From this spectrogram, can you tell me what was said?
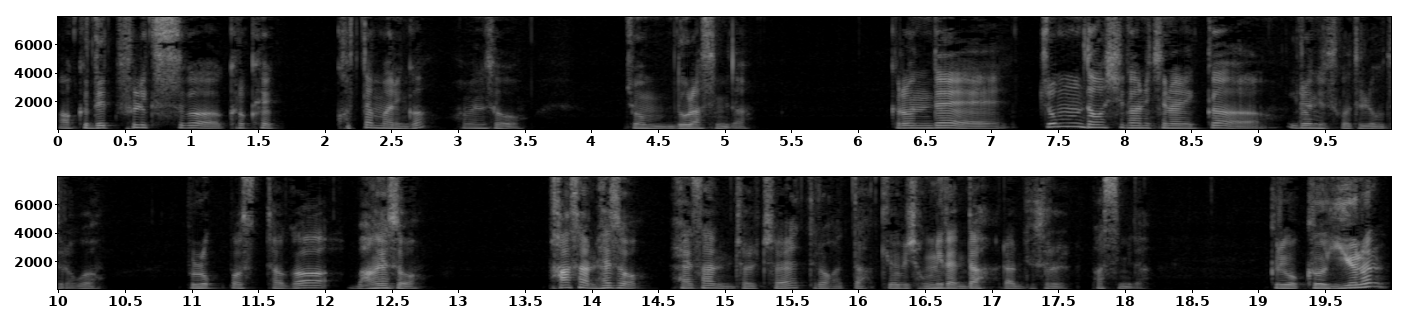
아 그 넷플릭스가 그렇게 컸단 말인가 하면서 좀 놀랐습니다. 그런데 좀 더 시간이 지나니까 이런 뉴스가 들려오더라고요. 블록버스터가 망해서 파산해서 해산 절차에 들어갔다. 기업이 정리된다. 라는 뉴스를 봤습니다. 그리고 그 이유는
